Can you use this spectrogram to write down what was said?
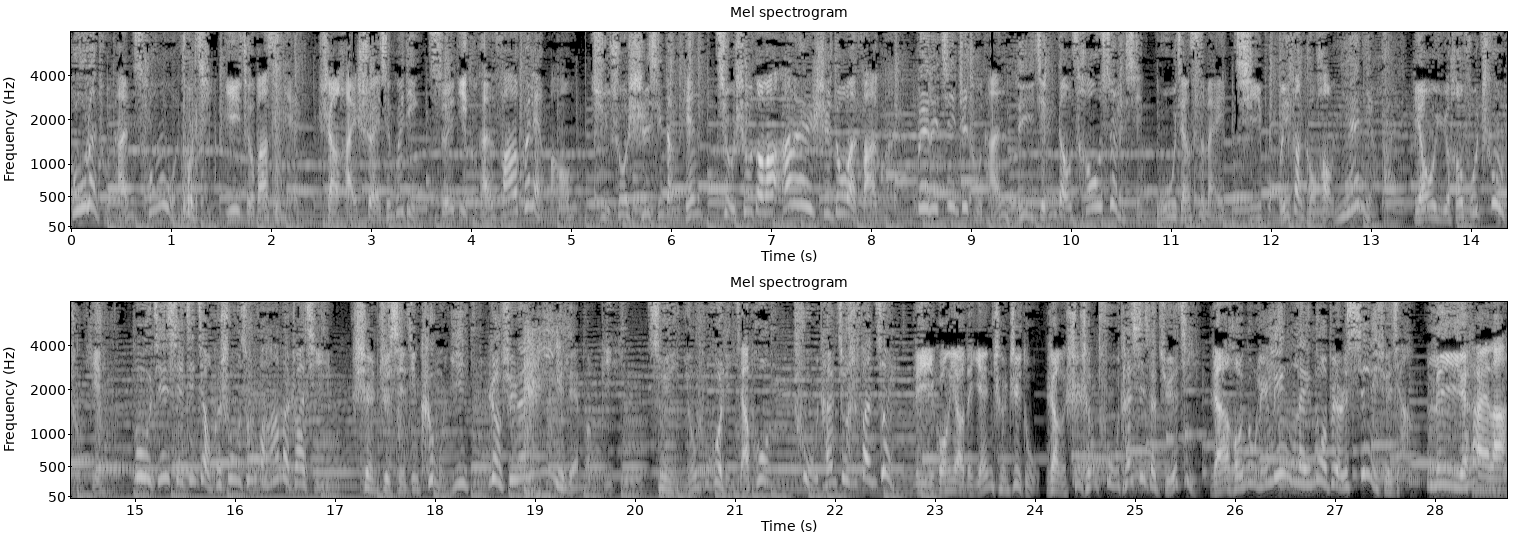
不乱吐痰从我做起。一九八四年，上海率先规定随地吐痰罚款两毛，据说实行当天就收到了二十多万罚款。为了禁止吐痰，历届领导操碎了心，五讲四美，七不规范口号年年换，标语横幅处处贴，不仅写进教科书从娃娃抓起，甚至写进科目一，让学员一脸懵逼。最牛不过李家坡，吐痰就是犯罪。李光耀的严惩制度让师承吐痰现象绝迹，然后怒领另类诺贝尔心理学奖，厉害了。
